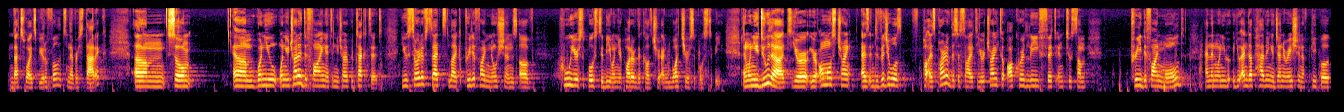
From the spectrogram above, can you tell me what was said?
and that's why it's beautiful. It's never static. Um, so um, when, you, when you try to define it and you try to protect it, you sort of set like predefined notions of who you're supposed to be when you're part of the culture and what you're supposed to be. And when you do that, you're, you're almost trying, as individuals, as part of the society, you're trying to awkwardly fit into some predefined mold. And then when you, you end up having a generation of people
